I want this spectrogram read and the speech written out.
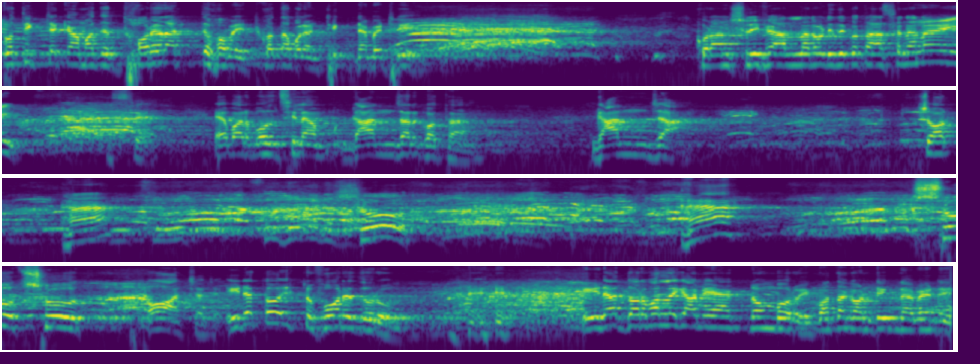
প্রতীকটাকে আমাদের ধরে রাখতে হবে। কথা বলেন, ঠিক না বেঠে? কোরআন শরীফে আল্লাহর অলিদের কথা আছে না নাই? আছে। এবার বলছিলাম গাঞ্জার কথা। গাঞ্জা চট হ্যাঁ? হ্যাঁ? সুদ সুদ। ও আচ্ছা আচ্ছা। এটা তো একটু পরে ধরুন। এটা ধরবার লাগে আমি এক নম্বর ওই কথা কন ঠিক না বেটে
